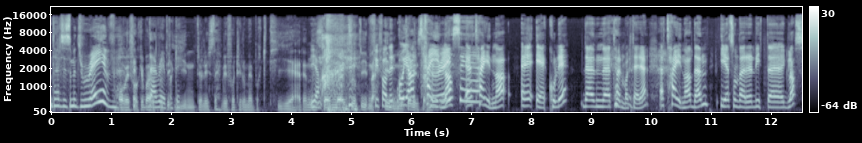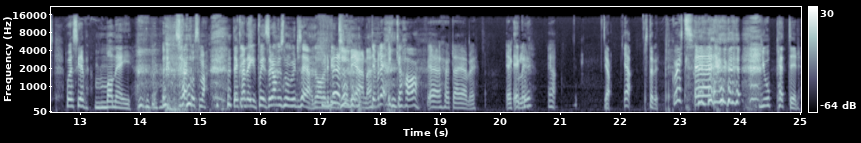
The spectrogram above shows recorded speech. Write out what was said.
Det høres ut som et rave. Og vi får ikke bare protein til å lyse, vi får til og med bakteriene Ja. som proteinene er Og til jeg å har lyse. tegna, jeg har tegna eh, E. coli. Det er en eh, tarmbakterie. Jeg tegna den i et sånt der lite glass hvor jeg skrev 'money'. Så jeg koser meg. Det kan jeg legge på Instagram hvis noen vil se. Det var veldig fint. Veldig gjerne. Det vil jeg ikke ha. Jeg hørte deg det er jævlig. Ekoli. Ja. Ja. Ja. Stemmer. Great. Eh, jo, Petter.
